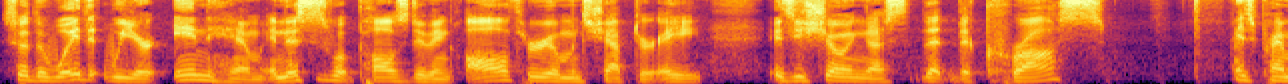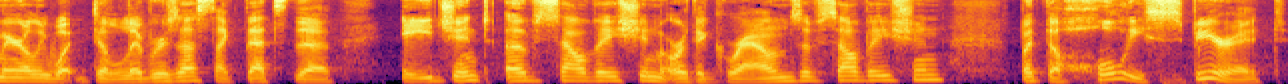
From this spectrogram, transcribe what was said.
So the way that we are in him, and this is what Paul's doing all through Romans chapter 8, is he's showing us that the cross is primarily what delivers us. Like that's the agent of salvation or the grounds of salvation. But the Holy Spirit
